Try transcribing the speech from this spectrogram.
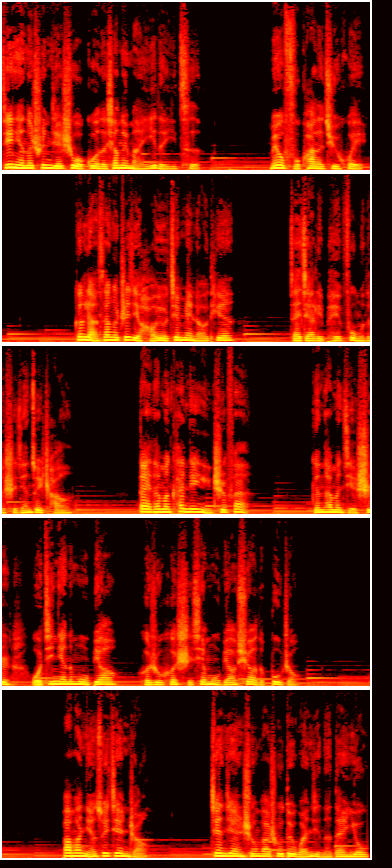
今年的春节是我过得相对满意的一次，没有浮夸的聚会，跟两三个知己好友见面聊天。在家里陪父母的时间最长，带他们看电影、吃饭，跟他们解释我今年的目标和如何实现目标需要的步骤。爸妈年岁渐长，渐渐生发出对晚景的担忧，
